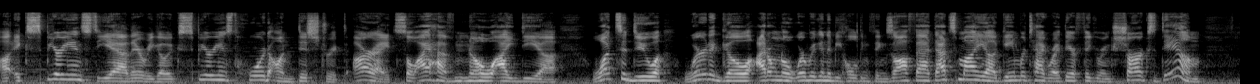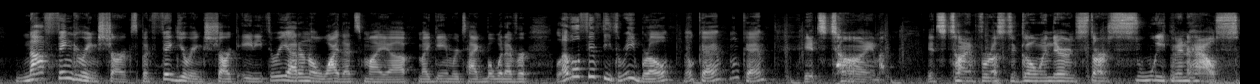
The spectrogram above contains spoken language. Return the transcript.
Uh, experienced, yeah, there we go. Experienced Horde on District. All right, so I have no idea what to do, where to go. I don't know where we're going to be holding things off at. That's my uh, gamer tag right there, figuring sharks. Damn, not fingering sharks, but figuring shark 83. I don't know why that's my uh, my gamer tag, but whatever. Level 53, bro. Okay, okay. It's time. It's time for us to go in there and start sweeping house.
